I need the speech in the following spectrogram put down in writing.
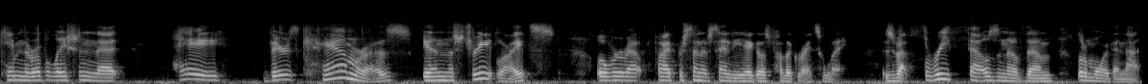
came the revelation that, hey, there's cameras in the street lights over about 5% of San Diego's public rights away. There's about 3,000 of them, a little more than that,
